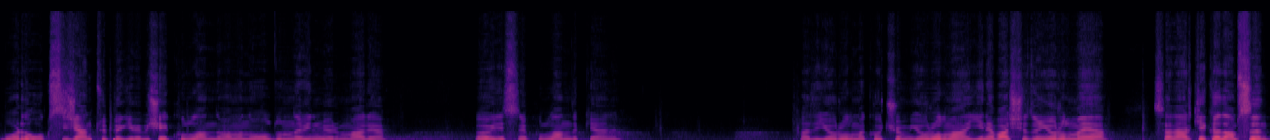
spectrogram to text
Bu arada oksijen tüpü gibi bir şey kullandım ama ne olduğunu da bilmiyorum var ya. Öylesine kullandık yani. Hadi yorulma koçum, yorulma. Yine başladın yorulmaya. Sen erkek adamsın.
